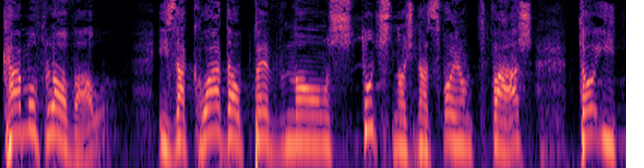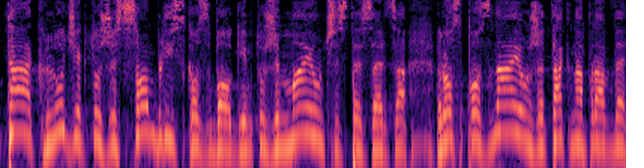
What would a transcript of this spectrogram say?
kamuflował i zakładał pewną sztuczność na swoją twarz, to i tak ludzie, którzy są blisko z Bogiem, którzy mają czyste serca, rozpoznają, że tak naprawdę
